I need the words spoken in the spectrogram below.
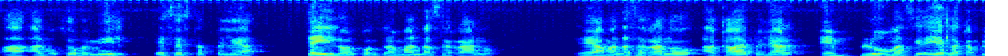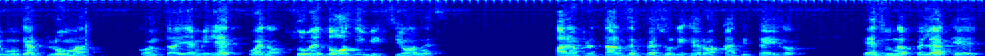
al boxeo femenil, es esta pelea. Taylor contra Amanda Serrano. Eh, Amanda Serrano acaba de pelear en pluma, ella es la campeona mundial pluma contra Yamilet. Bueno, sube dos divisiones para enfrentarse en peso ligero a Katy Taylor. Es una pelea que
